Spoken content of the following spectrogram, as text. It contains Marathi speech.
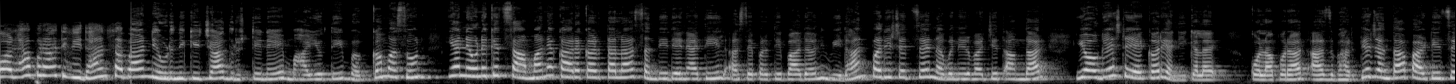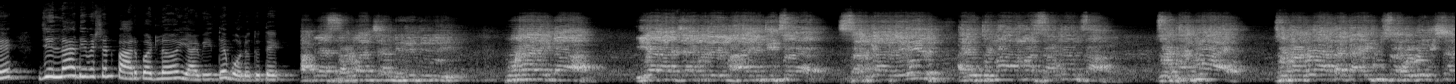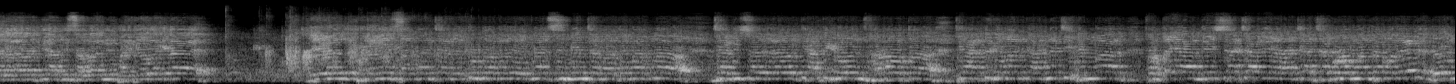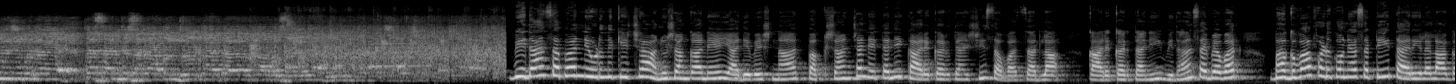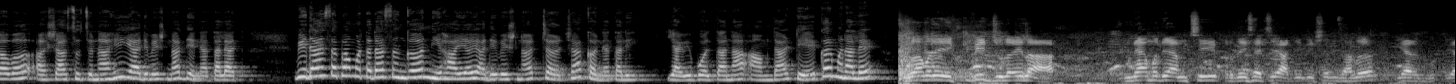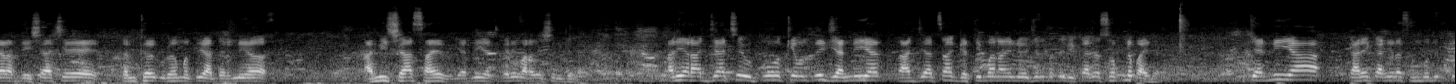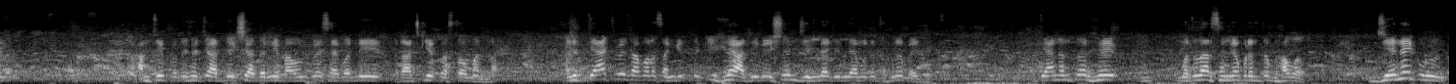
कोल्हापुरात विधानसभा निवडणुकीच्या दृष्टीने महायुती भक्कम असून या निवडणुकीत सामान्य कार्यकर्त्याला संधी देण्यात येईल असे प्रतिपादन विधान परिषदचे नवनिर्वाचित आमदार योगेश टेकर यांनी केलंय. कोल्हापुरात आज भारतीय जनता पार्टीचे जिल्हा अधिवेशन पार पडलं यावेळी ते बोलत होते. आपल्या सर्वांच्या पुन्हा एकदा या राज्यामध्ये महायुतीचं सरकार येईल आणि तुम्हाला सर्वांचा जो. आहे विधानसभा निवडणुकीच्या अनुषंगाने या अधिवेशनात पक्षांच्या नेत्यांनी कार्यकर्त्यांशी संवाद साधला. कार्यकर्त्यांनी विधानसभेवर भगवा फडकवण्यासाठी तयारीला लागावं अशा सूचनाही या अधिवेशनात देण्यात आल्यात. विधानसभा मतदारसंघ निहाय या अधिवेशनात चर्चा करण्यात आली. यावेळी बोलताना आमदार टेकर म्हणाले पुण्यामध्ये एकवीस जुलैला पुण्यामध्ये आमची प्रदेशाचे अधिवेशन झालं. या या देशाचे कणखर गृहमंत्री आदरणीय अमित शहा साहेब यांनी या ठिकाणी मार्गदर्शन केलं. आणि या राज्याचे उपमुख्यमंत्री ज्यांनी या राज्याचा गतिमान आणि नियोजनबद्ध विकासाचं स्वप्न पाहिलं त्यांनी या कार्यकारिणीला संबोधित केलं. आमचे प्रदेशाचे अध्यक्ष आदरणीय बावनकुळे साहेबांनी राजकीय प्रस्ताव मांडला. आणि त्याच वेळेस आम्हाला सांगितलं की हे अधिवेशन जिल्ह्या जिल्ह्यामध्ये झालं पाहिजे. त्यानंतर हे मतदारसंघापर्यंत व्हावं. जेणेकरून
